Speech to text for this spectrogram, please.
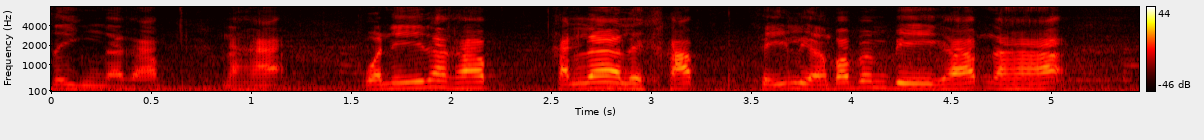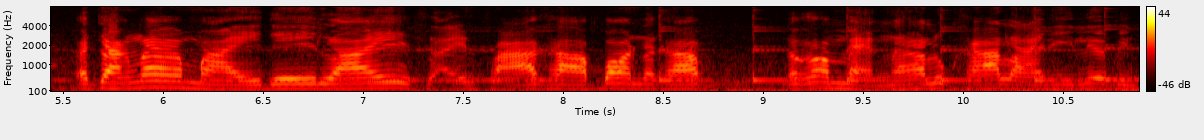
ซิ่งนะครับนะฮะวันนี้นะครับคันแรกเลยครับ สีเหลืองปั๊บเบิ้ลบีครับนะฮะกระจังหน้าใหม่เดย์ไลท์ใส่ฝาคาร์บอนนะครับ แล้วก็แม็กนะฮะลูกค้ารายนี้เลือกเป็น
